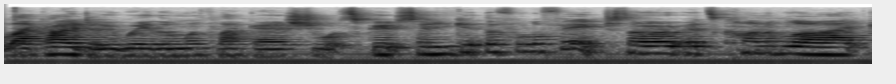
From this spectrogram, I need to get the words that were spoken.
like I do wear them with like a short skirt so you get the full effect so it's kind of like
